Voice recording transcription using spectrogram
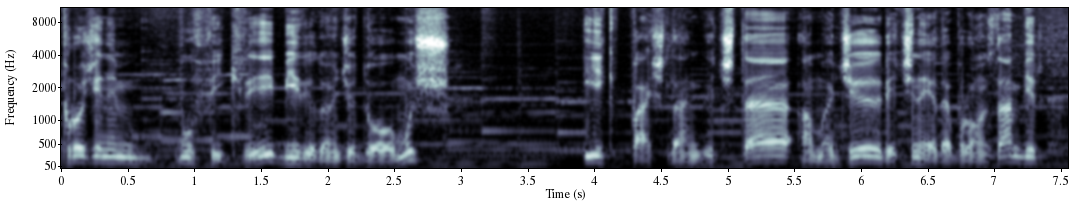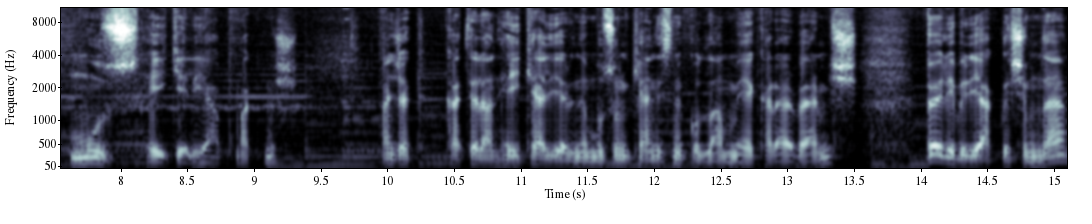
projenin bu fikri bir yıl önce doğmuş. İlk başlangıçta amacı reçine ya da bronzdan bir muz heykeli yapmakmış. Ancak Katalan heykel yerine muzun kendisini kullanmaya karar vermiş. Böyle bir yaklaşımda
